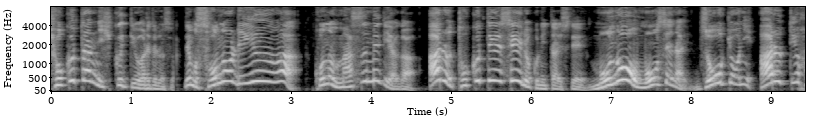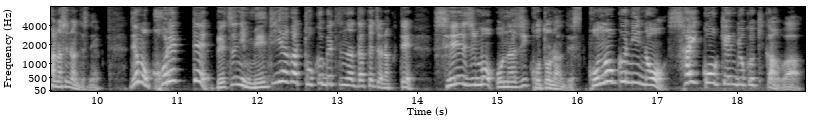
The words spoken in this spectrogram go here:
極端に低いって言われてるんですよ。でもその理由はこのマスメディアがある特定勢力に対して物を申せない状況にあるっていう話なんですね。でもこれって別にメディアが特別なだけじゃなくて政治も同じことなんです。この国の最高権力機関は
